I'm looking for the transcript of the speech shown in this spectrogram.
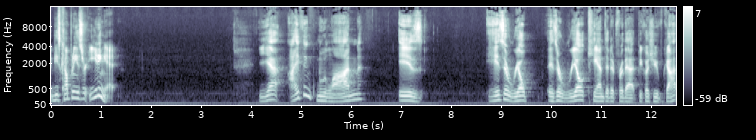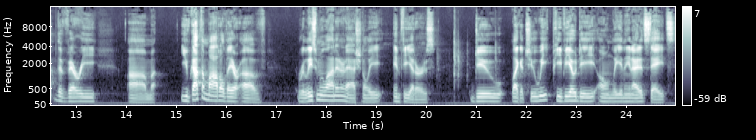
these companies are eating it. Yeah, I think Mulan is is a real is a real candidate for that because you've got the very um you've got the model there of release Mulan internationally in theaters, do like a 2 week PVOD only in the United States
